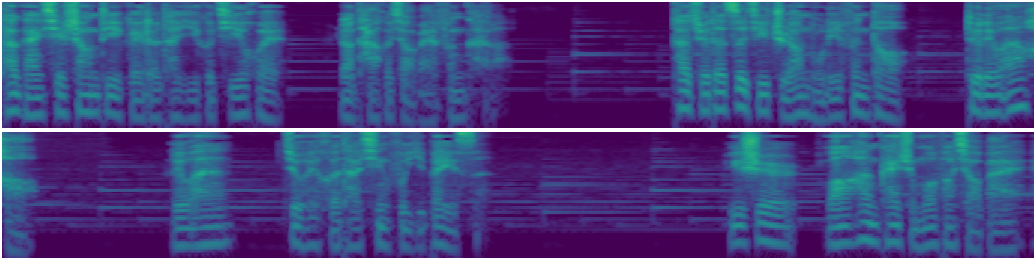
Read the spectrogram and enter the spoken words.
他感谢上帝给了他一个机会，让他和小白分开了。他觉得自己只要努力奋斗，对刘安好，刘安就会和他幸福一辈子。”于是王翰开始模仿小白，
